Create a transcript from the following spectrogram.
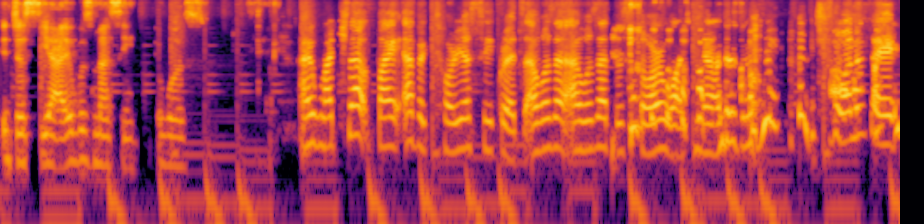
it just yeah it was messy it was I watched that fight at Victoria's Secrets. I was at I was at the store watching it on the Zoom. just want to say,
